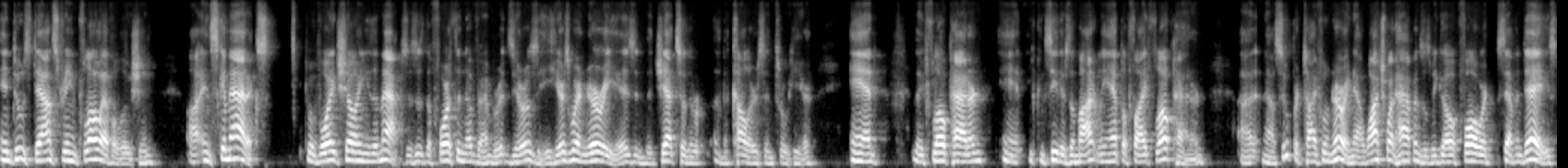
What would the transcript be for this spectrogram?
induced downstream flow evolution uh, in schematics to avoid showing you the maps. This is the 4th of November at zero Z. Here's where Nuri is and the jets are the, the colors in through here. And the flow pattern, and you can see there's a moderately amplified flow pattern uh, now, Super Typhoon Nuri. Now, watch what happens as we go forward seven days.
